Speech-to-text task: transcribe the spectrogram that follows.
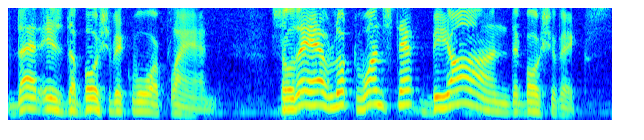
that is the Bolshevik war plan, so they have looked one step beyond the Bolsheviks,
